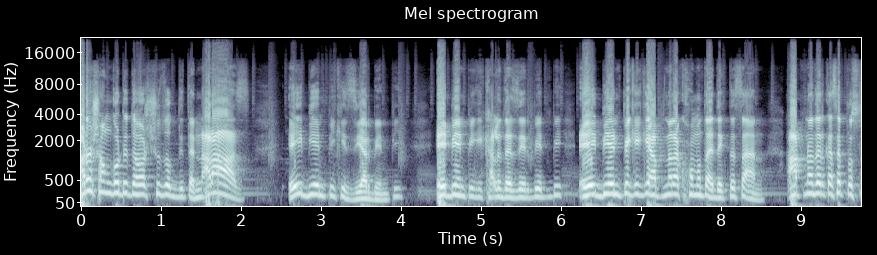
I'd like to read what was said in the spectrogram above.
আরও সংগঠিত হওয়ার সুযোগ দিতে নারাজ। এই বিএনপি কি জিয়ার বিএনপি? এই বিএনপি কি খালেদা জিয়ার বিএনপি এই বিএনপি কি আপনারা ক্ষমতায় দেখতে চান? আপনাদের কাছে প্রশ্ন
